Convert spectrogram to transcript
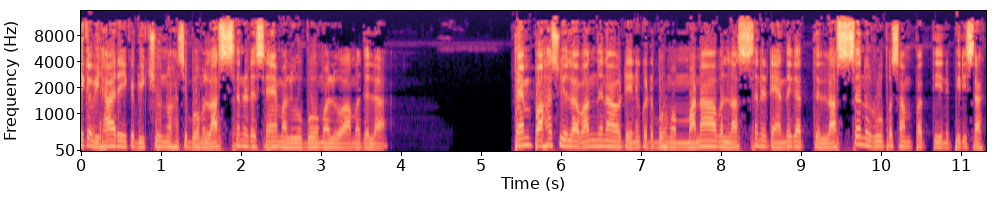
එක විහාරයක භික්ෂුන් වහන්සේ බොහොම ලස්සනට සෑමලුව බෝමලුව අමදලා පැම් පහසු වෙලා වන්දනාවට එනකොට බොහොම මනාව ලස්සනට ඇඳගත්ත ලස්සන රූප සම්පත්තියන පිරිසක්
